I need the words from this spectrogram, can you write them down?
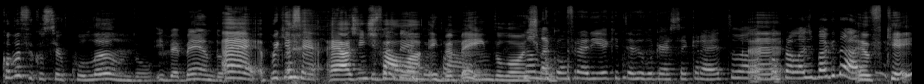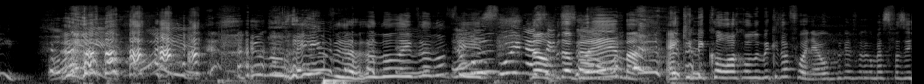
como eu fico circulando. E bebendo? É, porque assim, é, a gente E fala. bebendo, e bebendo, Não, lógico. na confraria que teve lugar secreto, ela É. ficou pra lá de Bagdá. Eu fiquei. Oi! Eu não lembro, eu não lembro, eu não fiz. Eu não fui nessa Não, o edição. problema é que me colocam no microfone. Aí o microfone começa a fazer.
